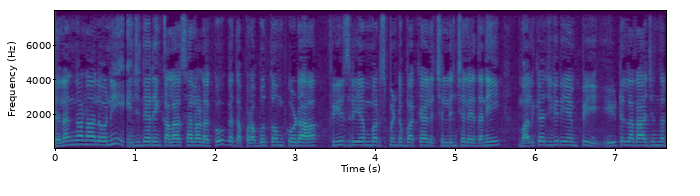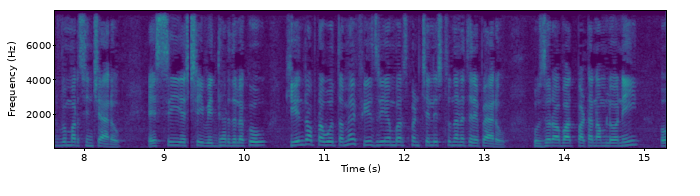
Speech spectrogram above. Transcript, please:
తెలంగాణలోని ఇంజనీరింగ్ కళాశాలలకు గత ప్రభుత్వం కూడా ఫీజు రియంబర్స్మెంట్ బకాయిలు చెల్లించలేదని మల్కాజ్గిరి ఎంపీ ఈటెల రాజేందర్ విమర్శించారు. ఎస్సీ ఎస్టీ విద్యార్థులకు కేంద్ర ప్రభుత్వమే ఫీజు రియంబర్స్మెంట్ చెల్లిస్తుందని తెలిపారు. హుజూరాబాద్ పట్టణంలోని ఓ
